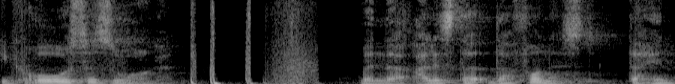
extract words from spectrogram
Die große Sorge, wenn da alles da, davon ist, dahin.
